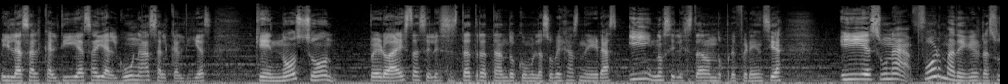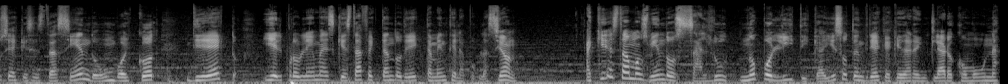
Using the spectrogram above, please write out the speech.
Y las alcaldías hay algunas alcaldías que no son, pero a estas se les está tratando como las ovejas negras y no se les está dando preferencia y es una forma de guerra sucia que se está haciendo, un boicot directo y el problema es que está afectando directamente a la población. Aquí estamos viendo salud, no política, y eso tendría que quedar en claro como una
